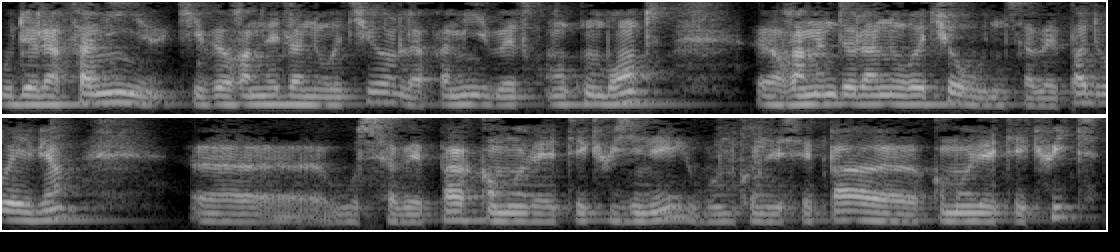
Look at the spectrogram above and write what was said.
ou de la famille qui veut ramener de la nourriture. La famille veut être encombrante, ramène de la nourriture, vous ne savez pas d'où elle vient, vous ne savez pas comment elle a été cuisinée, vous ne connaissez pas comment elle a été cuite.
